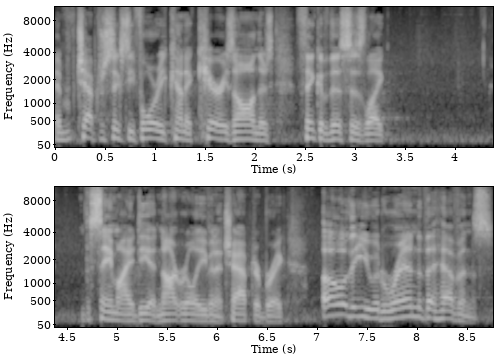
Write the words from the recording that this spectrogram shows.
In chapter 64, he kind of carries on. There's think of this as like the same idea, not really even a chapter break. Oh, that you would rend the heavens.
